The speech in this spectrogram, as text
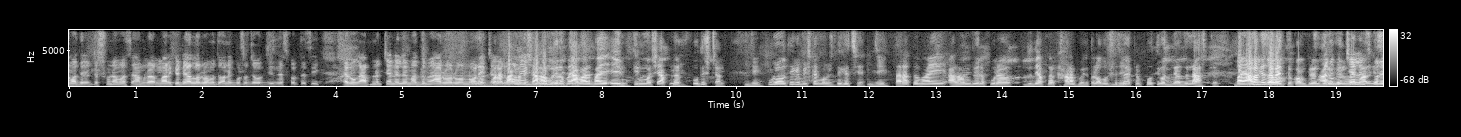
আমাদের একটা সুনাম আছে। আমরা মার্কেটে আল্লাহর রহমতে অনেক বছর যাবত বিজনেস করতেছি এবং আপনার চ্যানেলের মাধ্যমে আরও আরও অন্য অন্য অনেক বাংলাদেশে আলহামদুলিল্লাহ ভাই আমার ভাই এই তিন মাসে আপনার প্রতিষ্ঠান। পনেরো থেকে বিশ লাখ মানুষ দেখেছে। তারা তো ভাই আলহামদুলিল্লাহ পুরা যদি আপনার খারাপ হইতো তাহলে অবশ্যই তো একটা প্রতিবাদ নেওয়ার জন্য আসতো। ভাই আমি আমাকে তো- জানাইতো কমপ্লেন আমি চ্যালেঞ্জ করে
